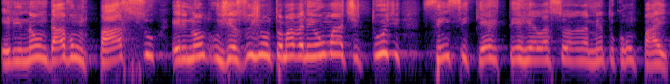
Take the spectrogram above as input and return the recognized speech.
Ele não dava um passo, ele não, o Jesus não tomava nenhuma atitude sem sequer ter relacionamento com o Pai.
